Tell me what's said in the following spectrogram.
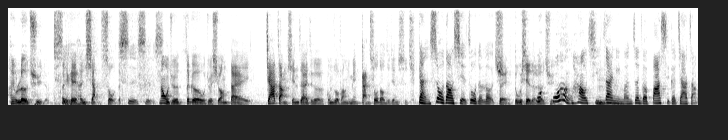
很有乐趣的，而且可以很享受的。是是。那我觉得这个，我就希望带家长先在这个工作坊里面感受到这件事情，感受到写作的乐趣，对，读写的乐趣。我，我很好奇，在你们这个八十个家长。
